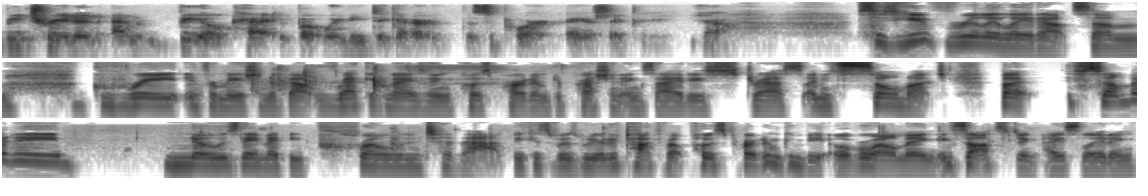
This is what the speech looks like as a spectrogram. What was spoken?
be treated and be okay, but we need to get her the support ASAP. Yeah. So you've really laid out some great information about recognizing postpartum depression, anxiety, stress. I mean, so much. But if somebody knows they might be prone to that, because as we already talked about, postpartum can be overwhelming, exhausting, isolating.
